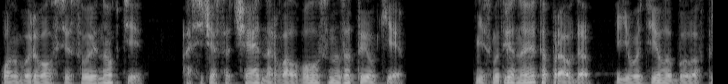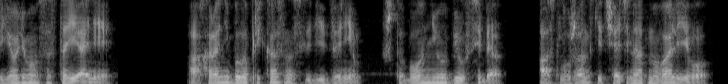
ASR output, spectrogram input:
он вырвал все свои ногти, а сейчас отчаянно рвал волосы на затылке. Несмотря на это, правда, его тело было в приемлемом состоянии. Охране было приказано следить за ним, чтобы он не убил себя, а служанки тщательно отмывали его,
